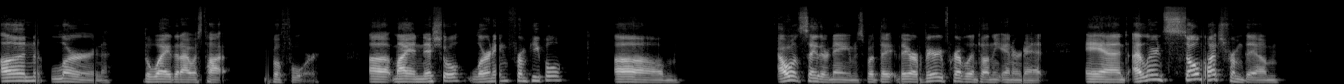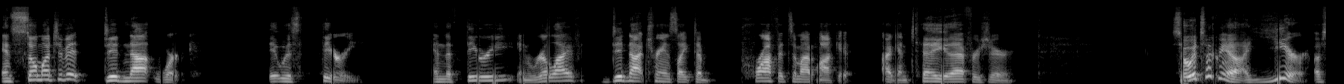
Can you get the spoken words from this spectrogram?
unlearn the way that I was taught before. Uh, my initial learning from people, um, I won't say their names, but they, they are very prevalent on the internet. And I learned so much from them, and so much of it did not work. It was theory. And the theory in real life did not translate to profits in my pocket. I can tell you that for sure. So it took me a year of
